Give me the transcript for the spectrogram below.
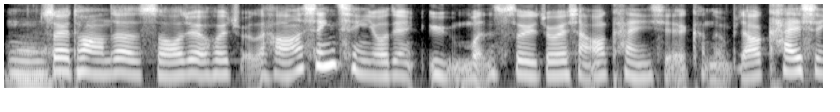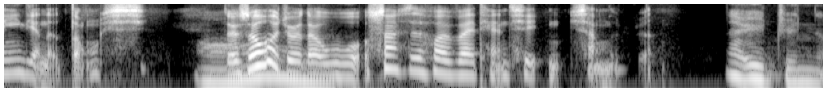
嗯，哦所以通常这个时候就会觉得好像心情有点郁闷，所以就会想要看一些可能比较开心一点的东西。对，所以我觉得哦我算是会被天气影响的人。那玉君呢？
